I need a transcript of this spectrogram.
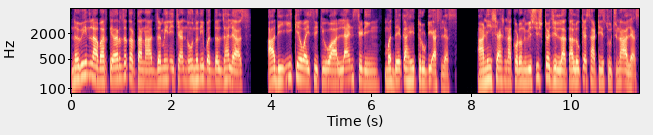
नवीन लाभार्थी अर्ज करताना जमिनीच्या नोंदणीबद्दल झाल्यास आधी ई के वाय सी किंवा लँड सीडिंगमध्ये काही त्रुटी असल्यास आणि शासनाकडून विशिष्ट जिल्हा तालुक्यासाठी सूचना आल्यास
